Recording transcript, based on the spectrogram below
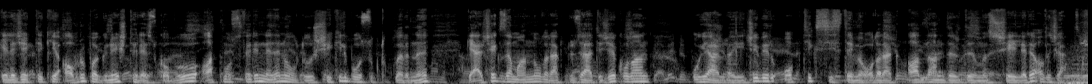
gelecekteki Avrupa Güneş Teleskobu atmosferin neden olduğu şekil bozukluklarını gerçek zamanlı olarak düzeltecek olan uyarlayıcı bir optik sistemi olarak adlandırdığımız şeyleri alacaktır.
